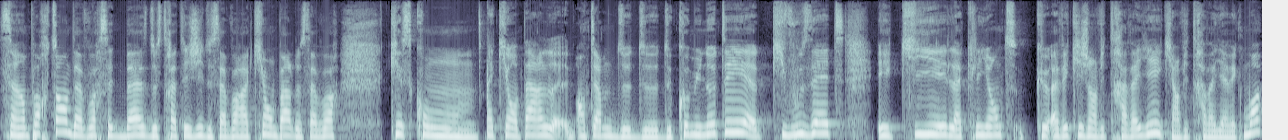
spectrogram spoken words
C'est important d'avoir cette base de stratégie, de savoir à qui on parle, de savoir qu'est-ce qu'on, à qui on parle en termes de, de, de, communauté, euh, qui vous êtes et qui est la cliente que, avec qui j'ai envie de travailler et qui a envie de travailler avec moi.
